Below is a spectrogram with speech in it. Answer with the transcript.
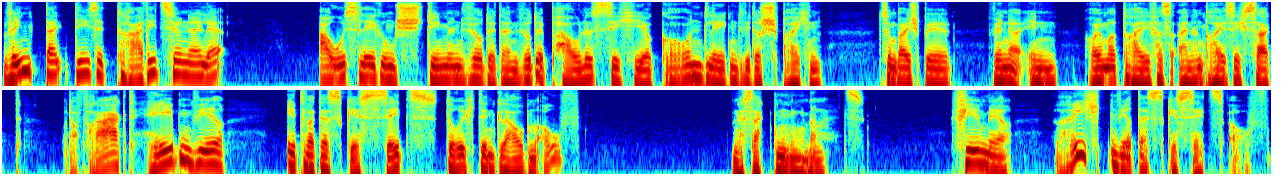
Wenn diese traditionelle Auslegung stimmen würde, dann würde Paulus sich hier grundlegend widersprechen. Zum Beispiel, wenn er in Römer 3, Vers 31 sagt oder fragt, heben wir etwa das Gesetz durch den Glauben auf? Und er sagt niemals. Vielmehr richten wir das Gesetz auf.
